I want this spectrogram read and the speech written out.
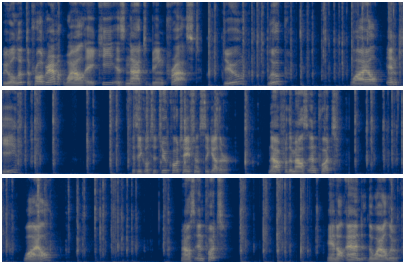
We will loop the program while a key is not being pressed. Do loop while inkey is equal to two quotations together. Now for the mouse input, while mouse input, and I'll end the while loop.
